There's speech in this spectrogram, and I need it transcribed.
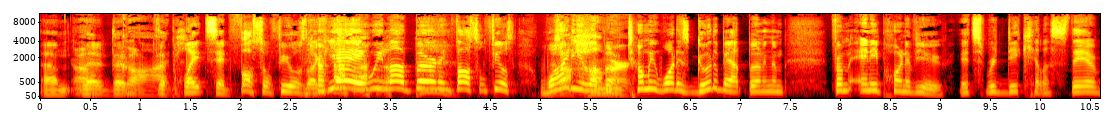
um, the, the, God. the plate said fossil fuels. Like, yay, we love burning fossil fuels. Why do you love burning? Tell me what is good about burning them from any point of view. It's ridiculous. They're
